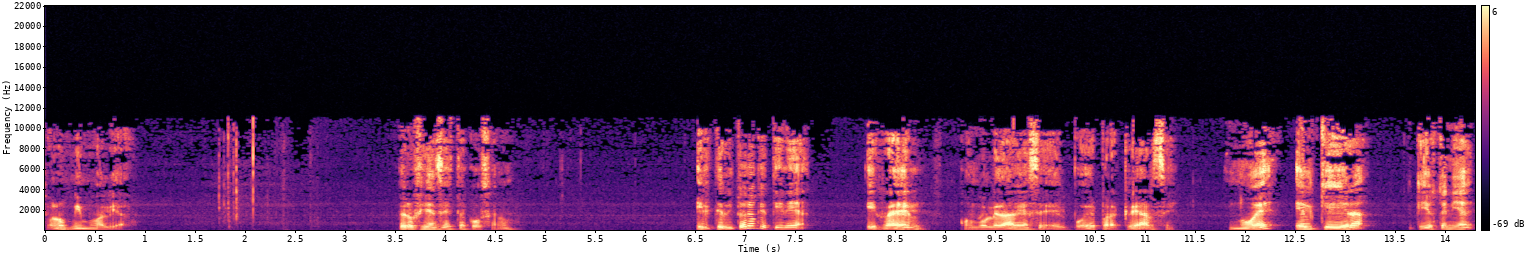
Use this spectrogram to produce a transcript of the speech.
Son los mismos aliados. Pero fíjense esta cosa, ¿no? El territorio que tiene Israel cuando le dan ese el poder para crearse no es el que era que ellos tenían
